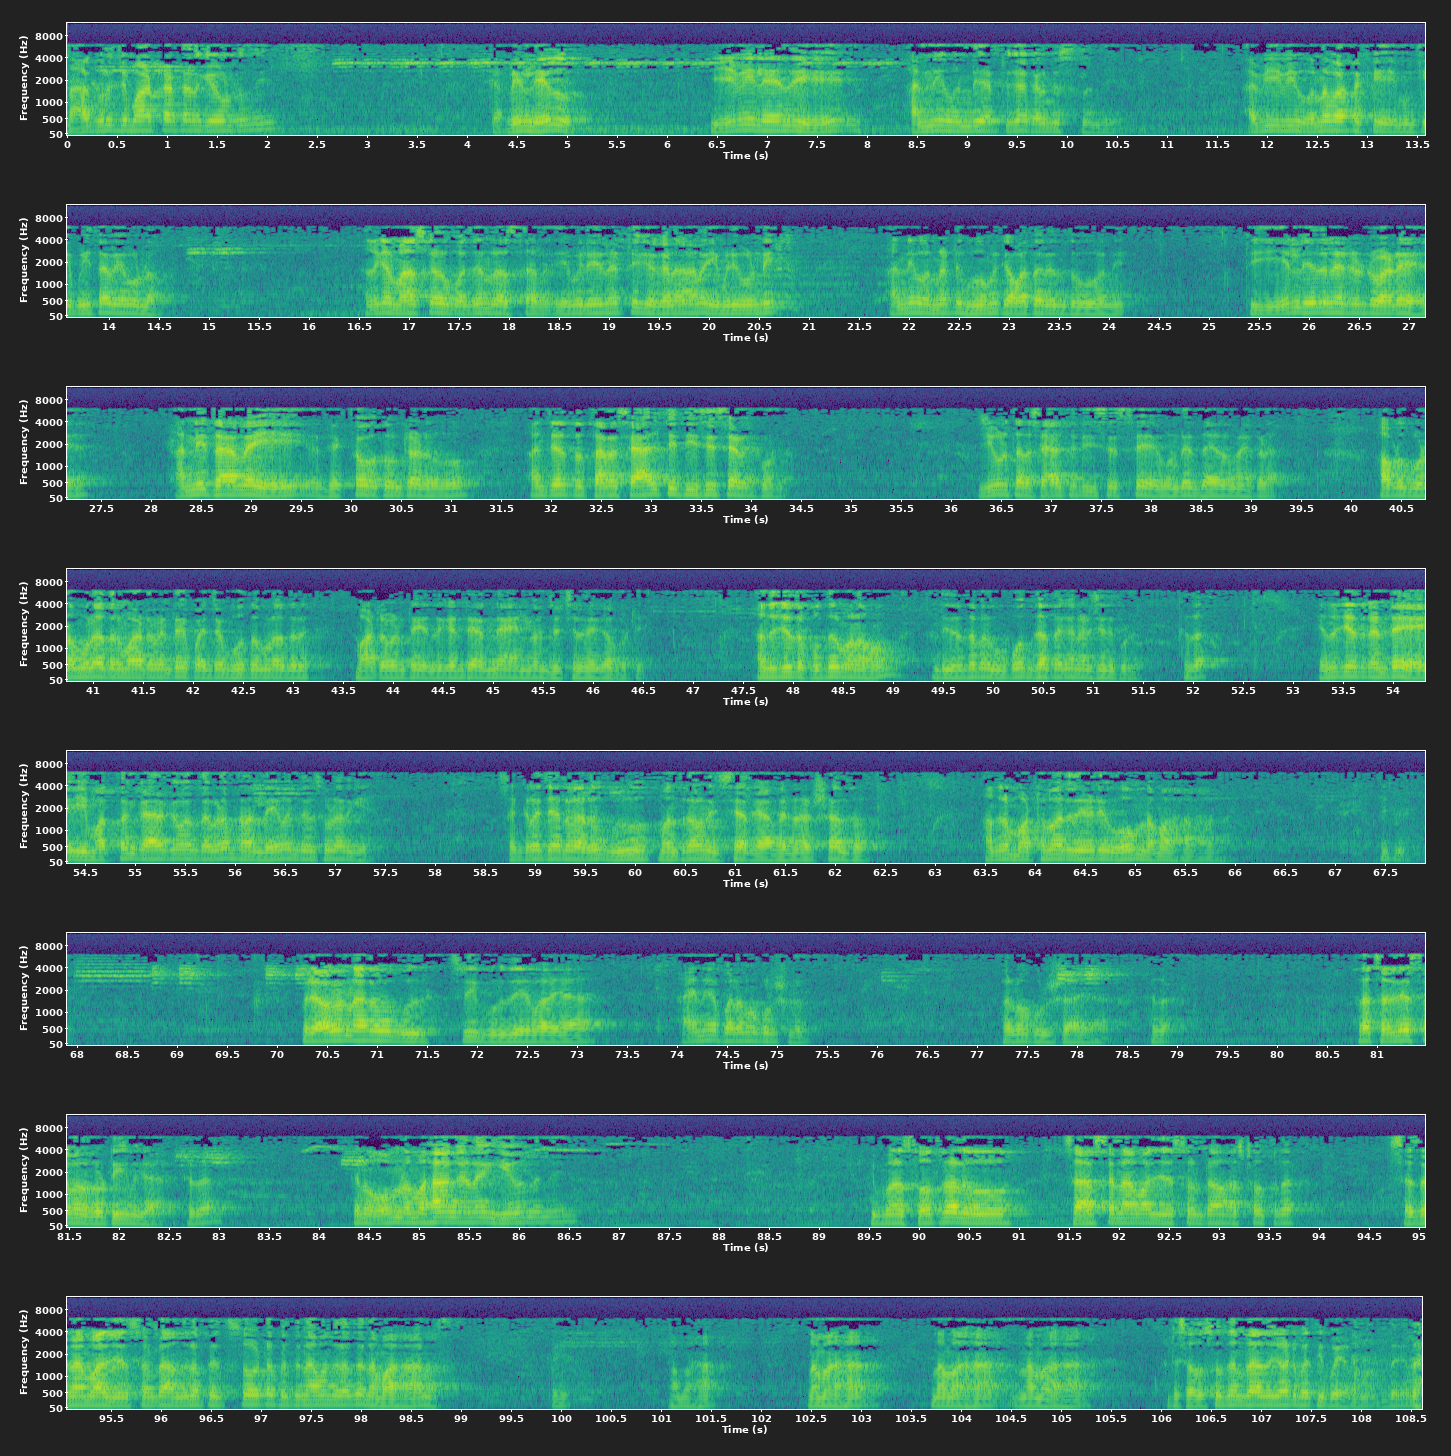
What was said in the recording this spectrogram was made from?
నా గురించి మాట్లాడటానికి ఏముంటుంది? కర్ణీం లేదు ఏమీ లేనిది అన్నీ ఉండేట్టుగా కనిపిస్తుంది అవి ఇవి ఉన్న వాళ్ళకి ఇంక మిగతావి ఏమి ఉండవు. అందుకని మాస్కర్ భజన రాస్తారు. ఏమి లేనట్టు గగనాన ఇమిడి ఉండి అన్నీ ఉన్నట్టు భూమికి అవతరింతు అని. ఏం లేదనేటువంటి వాడే అన్నీ తానై వ్యక్తం అవుతుంటాడు అంచేత తన శాల్తీ తీసేసాడు అనుకోండి జీవుడు తన శాంతి తీసేస్తే ఉండే దైవమే అక్కడ. అప్పుడు గుణములు అతని మాట వింటే పంచభూతములు అతని మాట వింటే ఎందుకంటే అన్నీ ఆయనలోంచి వచ్చినవే కాబట్టి. అందుచేత పొద్దున మనం అంటే ఇదంతా మనకు ఉపోద్ఘాతంగా నడిచేది ఇప్పుడు కదా? ఎందుచేతంటే ఈ మొత్తం కార్యక్రమం అంతా కూడా మనం లేవని తెలుసుకోవడానికి. శంకరాచార్య వారు గురు మంత్రం ఇచ్చారు యాభై రెండు అక్షరాలతో. అందులో మొట్టమొదటిది ఏడి ఓం నమః మరి ఎవరున్నారు శ్రీ గురుదేవాయ? ఆయనే పరమ పురుషుడు పరమ పురుషాయ కదా? అలా చదివేస్తాం మనం రొటీన్గా కదా? కానీ ఓం నమహాంగానే ఇంకేముందండి? ఇప్పుడు మన స్తోత్రాలు సహస్రనామాలు చేస్తుంటాం అష్టోత్తర శతనామాలు చేస్తుంటే అందులో ప్రతి చోట ప్రతి నామం తర్వాత నమహ అని వస్తుంది. నమః నమహ నమః నమః. అంటే సంస్కృతం రాదు కాబట్టి బతికిపోయాం మనం అంతే కదా?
